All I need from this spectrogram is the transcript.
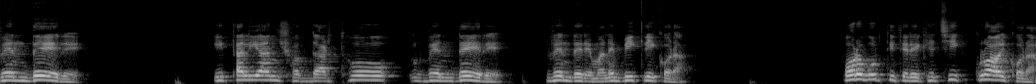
ভেন্দেরে ইতালিয়ান শব্দার্থ ভেন্দেরে ভেন্দেরে মানে বিক্রি করা। পরবর্তীতে রেখেছি ক্রয় করা।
